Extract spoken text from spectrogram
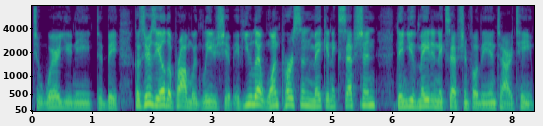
to where you need to be. Because here's the other problem with leadership if you let one person make an exception, then you've made an exception for the entire team.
